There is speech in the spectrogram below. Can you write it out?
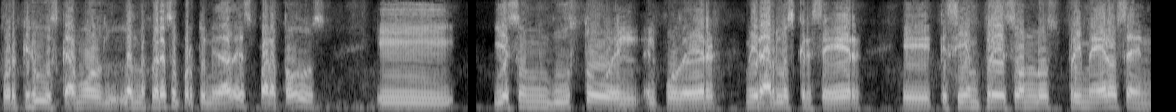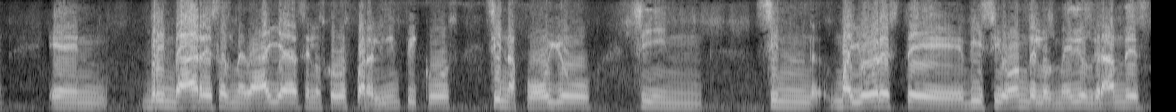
porque buscamos las mejores oportunidades para todos y, es un gusto el, el poder mirarlos crecer, eh, que siempre son los primeros en, en brindar esas medallas en los Juegos Paralímpicos, sin apoyo, sin, sin mayor este, visión de los medios grandes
